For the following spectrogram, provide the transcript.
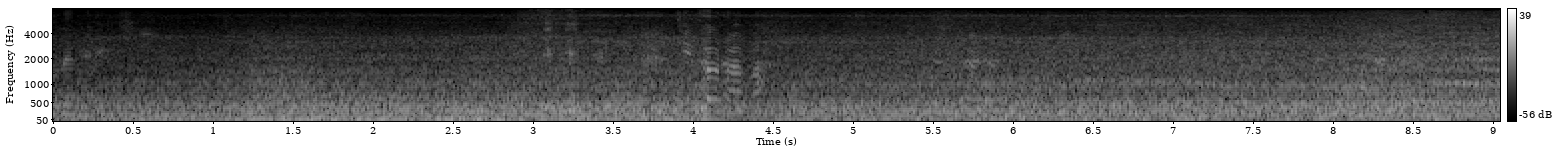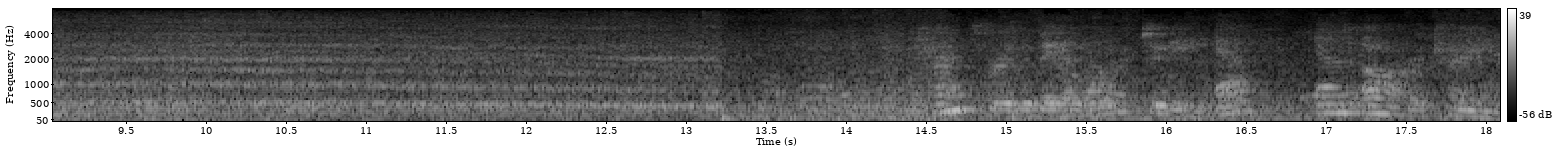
look like a little kid. 뒤돌아봐. Transfer is available to the F and R train.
